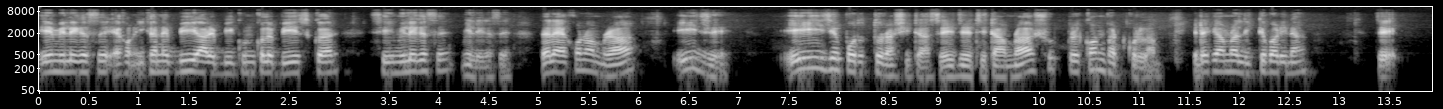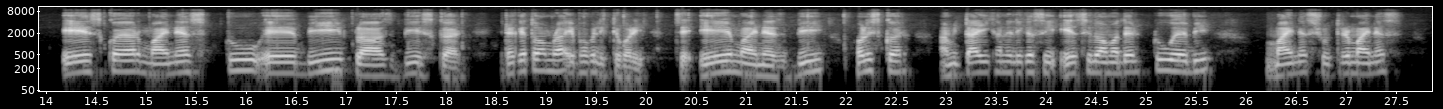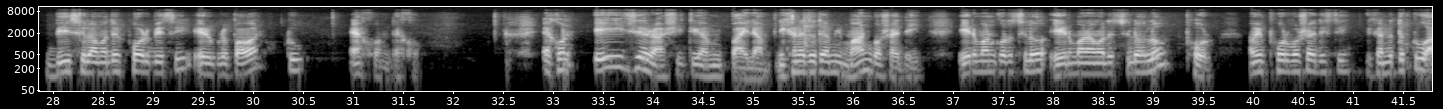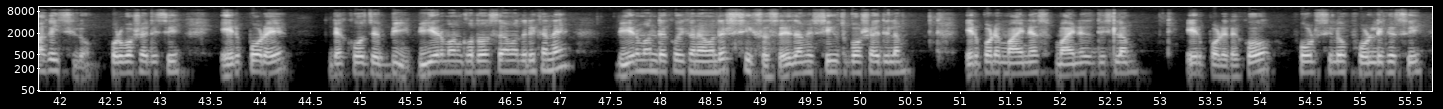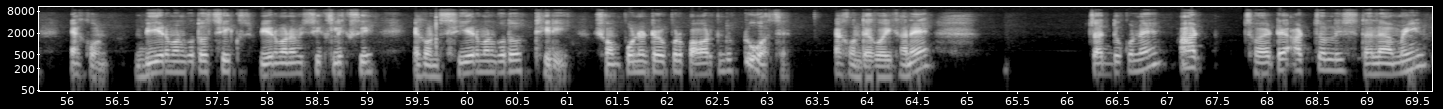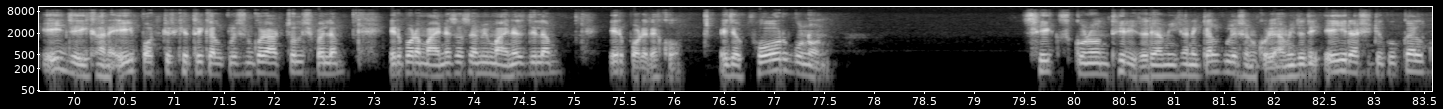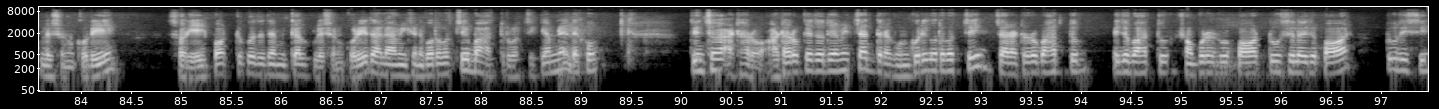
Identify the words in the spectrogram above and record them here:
এ মিলে গেছে। এখন এখানে বি আর বি গুণ করলে বি স্কোয়ার, সি মিলে গেছে মিলে গেছে। তাহলে এখন আমরা এই যে এই যে প্রদত্ত রাশিটা আছে, এই যে যেটা আমরা সূত্রে কনভার্ট করলাম, এটাকে আমরা লিখতে পারি না। যে a square minus two a b plus b square, এটাকে তো আমরা এভাবে লিখতে পারি যে a minus b whole square. আমি তাই এখানে লিখেছি, এ ছিল আমাদের টু এ বি মাইনাস সূত্রের মাইনাস বি ছিল আমাদের ফোর বিসি এর উপরে পাওয়ার টু এখন দেখো, এখন এই যে রাশিটি আমি পাইলাম, এখানে যদি আমি মান বসাই দেই, এর মান কত ছিল? এর মান আমাদের ছিল হলো ফোর আমি ফোর বসাই দিছি, এখানে তো টু আগেই ছিল ফোর বসাই দিছি। এরপরে দেখো যে বি বি এর মান কত আছে আমাদের এখানে? বি এর মান দেখো এখানে আমাদের সিক্স আছে, এই যে আমি সিক্স বসাই দিলাম। এরপরে মাইনাস মাইনাস দিছিলাম। এরপরে দেখো ফোর ছিল ফোর লিখেছি। এখন বি এর মান কত? সিক্স বি এর মান আমি সিক্স লিখছি। এখন সি এর মান কত? থ্রি সম্পূর্ণটার উপর পাওয়ার কিন্তু টু আছে। এখন দেখো এখানে চার দোকানে আট, ছয়টে আটচল্লিশ। তাহলে আমি এই যে এখানে, এই পদটির ক্ষেত্রে ক্যালকুলেশন করে আটচল্লিশ পাইলাম। এরপরে মাইনাস আছে, আমি মাইনাস দিলাম। এরপরে দেখো, এই যে ফোর গুণন সিক্স গুণন থ্রি যদি আমি এখানে ক্যালকুলেশন করি, আমি যদি এই রাশিটুকু ক্যালকুলেশন করি সরি এই পদটুকু যদি আমি ক্যালকুলেশন করি, তাহলে আমি এখানে কত পাচ্ছি? বাহাত্তর পাচ্ছি। কেমনে? দেখো, তিনশো আঠারো। আঠারোকে যদি আমি চার দ্বারা গুণ করি, কত পাচ্ছি? চার, আঠারো, বাহাত্তর। এই যে বাহাত্তর, সম্পূর্ণ পাওয়ার টু ছিল, এই যে পাওয়ার টু দিছি।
